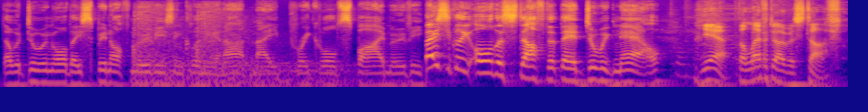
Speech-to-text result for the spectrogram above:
they were doing all these spin off movies, including an Aunt May prequel spy movie. Basically, all the stuff that they're doing now. Yeah, the leftover stuff.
